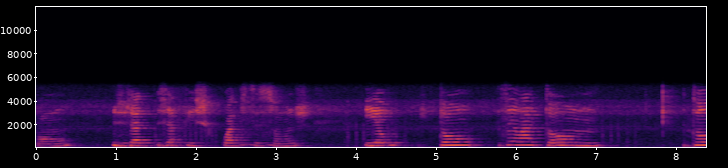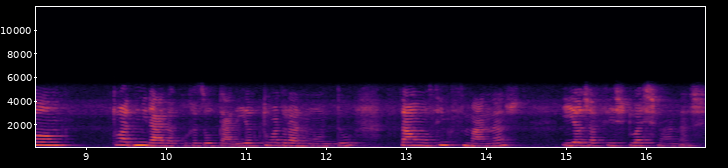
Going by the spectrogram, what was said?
bom. Já, já fiz quatro sessões e eu estou, sei lá, estou estou estou admirada com o resultado e eu estou a adorar muito. São cinco semanas e eu já fiz duas semanas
